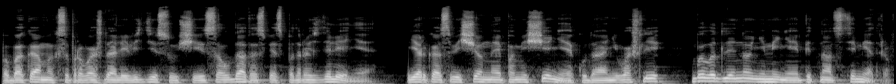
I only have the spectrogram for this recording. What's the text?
По бокам их сопровождали вездесущие солдаты спецподразделения. Ярко освещенное помещение, куда они вошли, было длиной не менее 15 метров.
